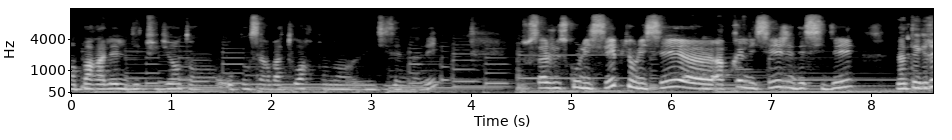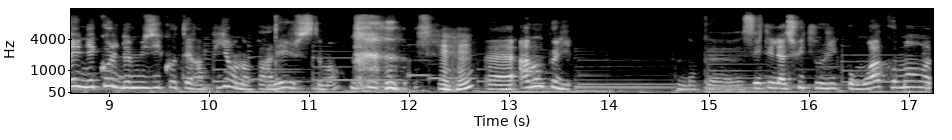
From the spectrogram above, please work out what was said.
en parallèle d'étudiante au conservatoire pendant une dizaine d'années. Tout ça jusqu'au lycée. Puis au lycée, euh, après le lycée, j'ai décidé d'intégrer une école de musicothérapie. On en parlait justement mhm. à Montpellier. Donc, c'était la suite logique pour moi. Comment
